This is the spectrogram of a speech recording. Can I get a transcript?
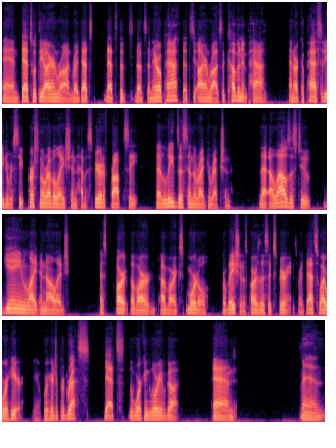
And that's what the iron rod, right? That's that's the that's the narrow path. That's the iron rod. It's the covenant path, and our capacity to receive personal revelation, have a spirit of prophecy that leads us in the right direction, that allows us to gain light and knowledge as part of our of our mortal probation as part of this experience, right? That's why we're here. Yeah. We're here to progress. That's the work and glory of God. And and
